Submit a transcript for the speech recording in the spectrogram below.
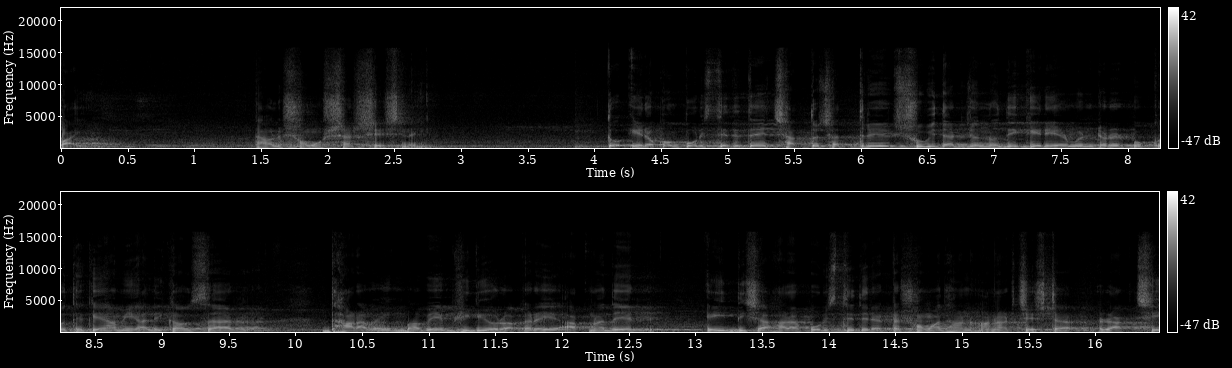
পাই, তাহলে সমস্যার শেষ নেই। তো এরকম পরিস্থিতিতে ছাত্রছাত্রীর সুবিধার জন্য দি কেরিয়ার মেন্টরের পক্ষ থেকে আমি আলী কাউসার। ধারাবাহিকভাবে ভিডিওর আকারে আপনাদের এই দিশাহারা পরিস্থিতির একটা সমাধান আনার চেষ্টা রাখছি।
